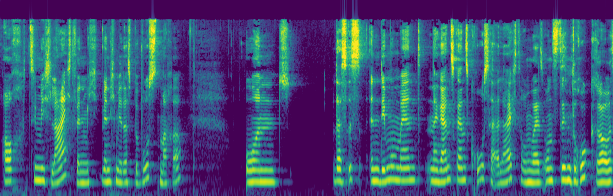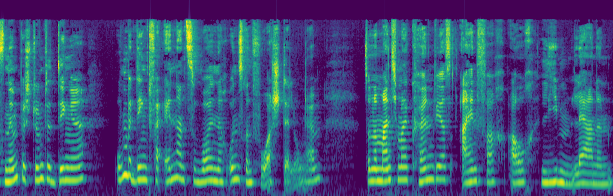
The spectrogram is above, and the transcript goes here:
auch ziemlich leicht, wenn, mich, wenn ich mir das bewusst mache. Und das ist in dem Moment eine ganz, ganz große Erleichterung, weil es uns den Druck rausnimmt, bestimmte Dinge unbedingt verändern zu wollen nach unseren Vorstellungen, sondern manchmal können wir es einfach auch lieben lernen.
